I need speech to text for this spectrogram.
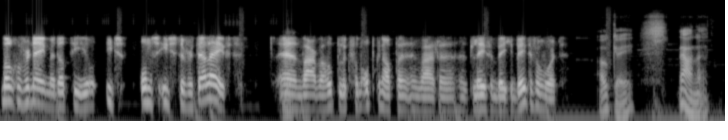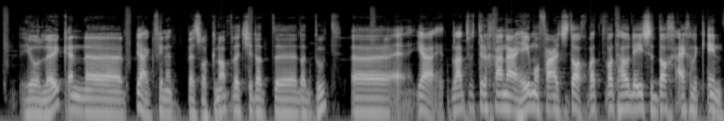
mogen vernemen. Dat hij iets, ons iets te vertellen heeft. En waar we hopelijk van opknappen en waar eh, het leven een beetje beter van wordt. Oké. Nou, eh, heel leuk. En eh, ja, ik vind het best wel knap dat je dat, dat doet. Ja, laten we teruggaan naar Hemelvaartsdag. Wat, wat houdt deze dag eigenlijk in?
